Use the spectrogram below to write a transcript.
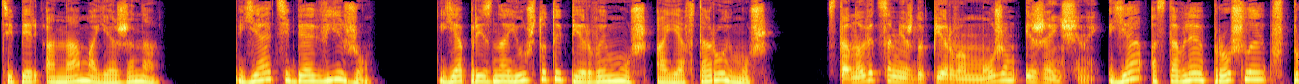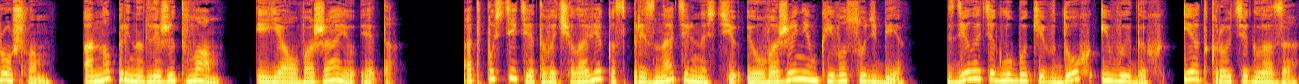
Теперь она моя жена. Я тебя вижу. Я признаю, что ты первый муж, а я второй муж. Становится между первым мужем и женщиной. Я оставляю прошлое в прошлом. Оно принадлежит вам, и я уважаю это. Отпустите этого человека с признательностью и уважением к его судьбе. Сделайте глубокий вдох и выдох и откройте глаза.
